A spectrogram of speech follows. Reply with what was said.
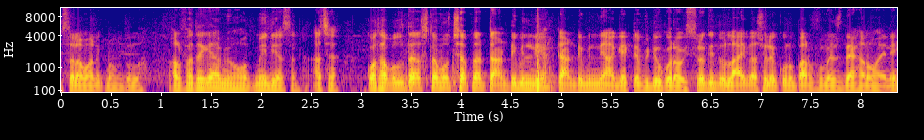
আসসালামু আলাইকুম রহমতুল্লাহ। আলফা থেকে আমি মোহাম্মদ মেহেদি হাসান। আচ্ছা কথা বলতে আসলাম হচ্ছে আপনার টার্ন টেবিল নিয়ে। টার্ন টেবিল নিয়ে আগে একটা ভিডিও করা হয়েছিল, কিন্তু লাইভ আসলে কোনো পারফরমেন্স দেখানো হয়নি।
